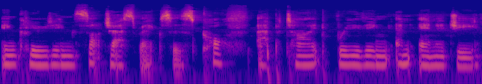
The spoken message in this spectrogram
including such aspects as cough, appetite, breathing, and energy.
